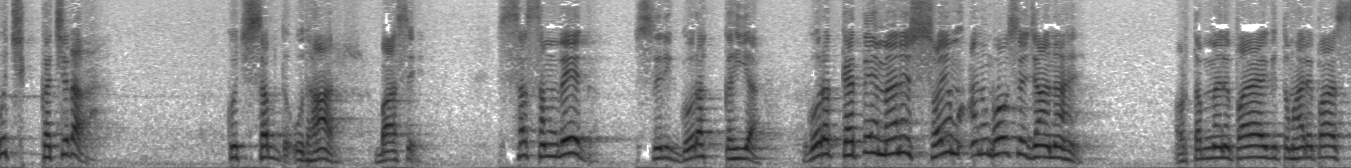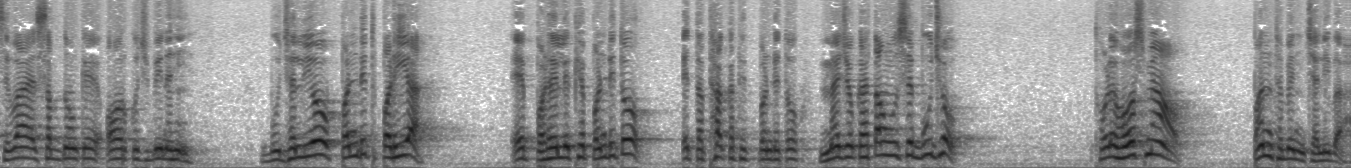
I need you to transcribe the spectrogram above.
कुछ कचरा, कुछ शब्द उधार, बासे, ससंवेद, श्री गोरख कहिया। गोरख कहते हैं, मैंने स्वयं अनुभव से जाना है, और तब मैंने पाया कि तुम्हारे पास सिवाय शब्दों के और कुछ भी नहीं। बुझलियो, पंडित पढ़िया ए, पढ़े लिखे पंडितों, ए तथा कथित पंडितों, मैं जो कहता हूँ उसे बूझो। थोड़े होश में आओ, पंथ बिन चलीबा।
